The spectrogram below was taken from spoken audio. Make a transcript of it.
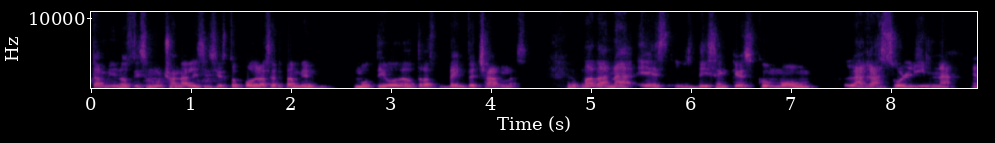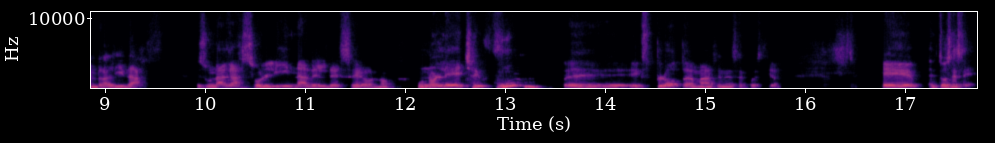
también nos dice mucho análisis y esto podrá ser también motivo de otras 20 charlas. Upadana es, dicen que es como la gasolina en realidad. Es una gasolina del deseo, ¿no? Uno le echa y ¡fum! Eh, explota más en esa cuestión. Eh, entonces, eh,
